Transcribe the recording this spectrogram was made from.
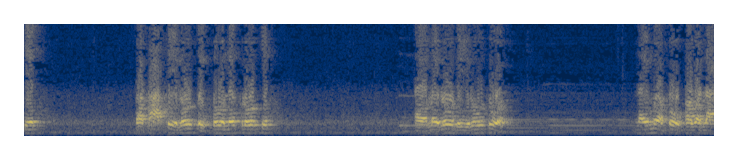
จิตสภาพที่รู้สึกรู้นึกรู้คิดแต่ไม่รู้ดีรู้ทั่ว ในเมื่อผู้ภาวนา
